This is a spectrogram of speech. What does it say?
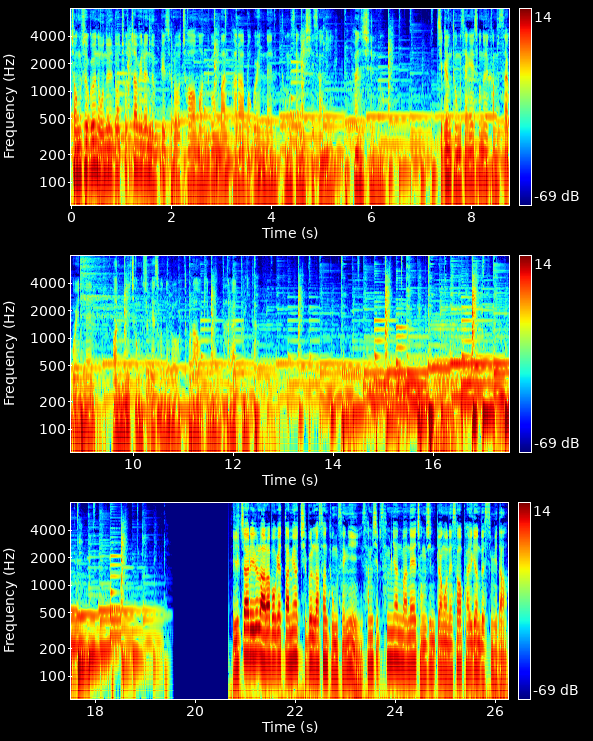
정숙은 오늘도 초점 잃은 눈빛으로 저 먼 곳만 바라보고 있는 동생의 시선이 현실로 지금 동생의 손을 감싸고 있는 언니 정숙의 손으로 돌아오기만 바랄 뿐이다. 일자리를 알아보겠다며 집을 나선 동생이 33년 만에 정신병원에서 발견됐습니다.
